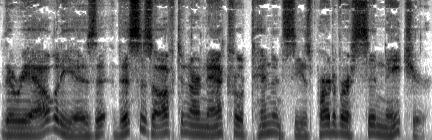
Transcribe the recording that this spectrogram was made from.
the reality is that this is often our natural tendency as part of our sin nature.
